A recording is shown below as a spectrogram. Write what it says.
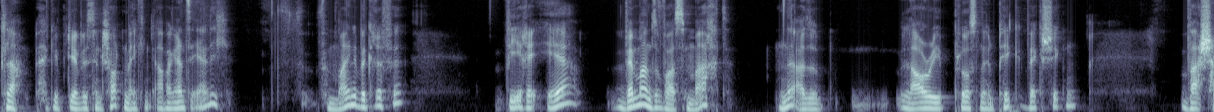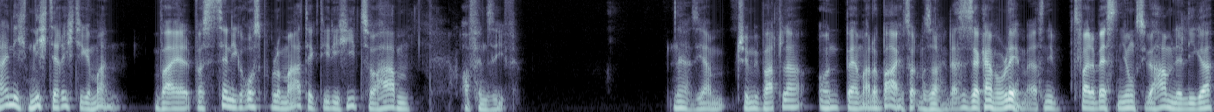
Klar, er gibt dir ein bisschen Shotmaking, aber ganz ehrlich, für meine Begriffe wäre er, wenn man sowas macht, ne, also Lowry plus einen Pick wegschicken, wahrscheinlich nicht der richtige Mann. Weil, was ist denn die große Problematik, die die Heat so haben, offensiv? Ja, sie haben Jimmy Butler und Bam Adebayo, sollte man sagen. Das ist ja kein Problem. Das sind die zwei der besten Jungs, die wir haben in der Liga.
